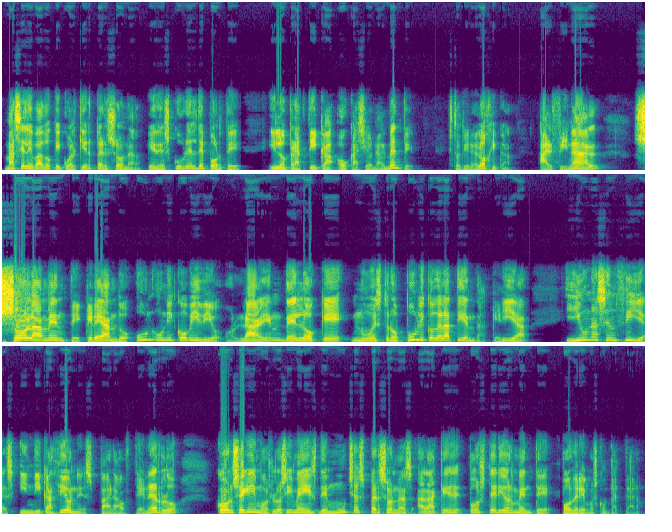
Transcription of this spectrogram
más elevado que cualquier persona que descubre el deporte y lo practica ocasionalmente. Esto tiene lógica. Al final, solamente creando un único vídeo online de lo que nuestro público de la tienda quería, y unas sencillas indicaciones para obtenerlo, conseguimos los emails de muchas personas a las que posteriormente podremos contactar.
